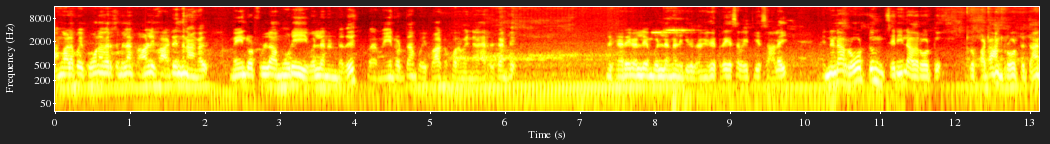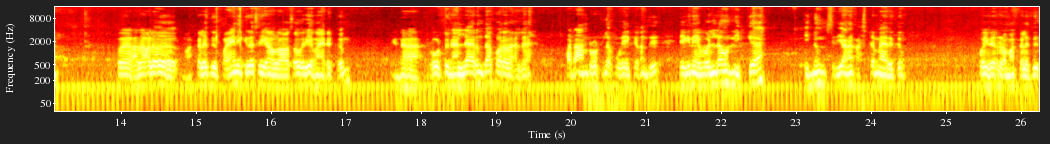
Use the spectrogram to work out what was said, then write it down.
அங்கால போய் போன வருஷம் எல்லாம் காலி காட்டிருந்து நாங்கள் மெயின் ரோட் ஃபுல்லாக மூடி வெள்ளம் நின்றது. இப்போ மெயின் ரோட் தான் போய் பார்க்க போகிறோம் என்ன இருக்காண்டு இந்த கரைகள்லேயும் வெள்ளங்கள் நிற்கிறது இது பிரதேச வைத்தியசாலை. என்னென்னா ரோட்டும் சரியில்லாத ரோட்டு. ஒரு படான் ரோட்டு தான். இப்போ அதால் மக்களுக்கு பயணிக்கிற சரியான ஒரு அசௌகரியமாக இருக்கும். ஏன்னா ரோட்டு நல்லா இருந்தால் பரவாயில்ல. படான் ரோட்டில் போய் கிடந்து ஏற்கனவே வெள்ளம் நிற்க இன்னும் சரியான கஷ்டமாக இருக்கும். போய் வர்ற மக்களுக்கு.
